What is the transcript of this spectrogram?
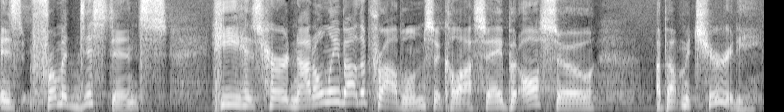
is from a distance, he has heard not only about the problems at Colossae, but also about maturity,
